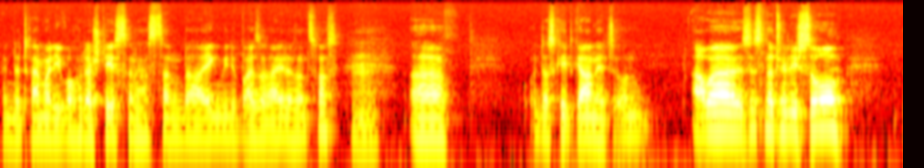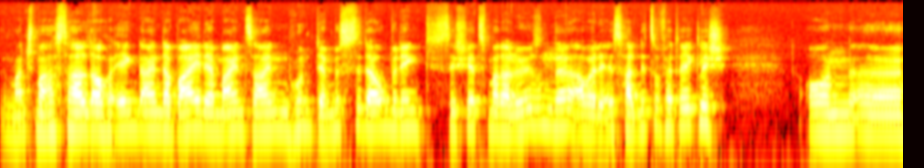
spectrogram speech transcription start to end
wenn du dreimal die Woche da stehst und hast dann da irgendwie eine Beißerei oder sonst was. Hm. Äh, und das geht gar nicht. Und, aber es ist natürlich so, manchmal hast du halt auch irgendeinen dabei, der meint, sein Hund, der müsste da unbedingt sich jetzt mal da lösen, ne? aber der ist halt nicht so verträglich. Und äh,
